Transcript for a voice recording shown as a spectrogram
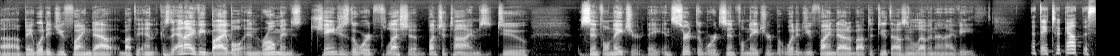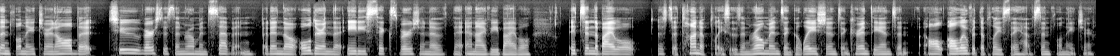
Uh, babe, what did you find out about the N? because the NIV Bible in Romans changes the word flesh a bunch of times to sinful nature. They insert the word sinful nature, but what did you find out about the 2011 NIV? That they took out the sinful nature in all but two verses in Romans 7. But in the older, in the 86 version of the NIV Bible, it's in the Bible just a ton of places in Romans and Galatians and Corinthians and all, all over the place they have sinful nature.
